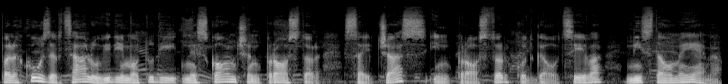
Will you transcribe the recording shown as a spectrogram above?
pa lahko v zrcalu vidimo tudi neskončen prostor, saj čas in prostor, kot ga odseva, nista omejena.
